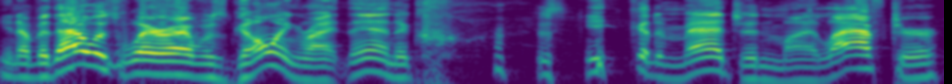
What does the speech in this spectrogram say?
you know, but that was where I was going right then. Of course, you could imagine my laughter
